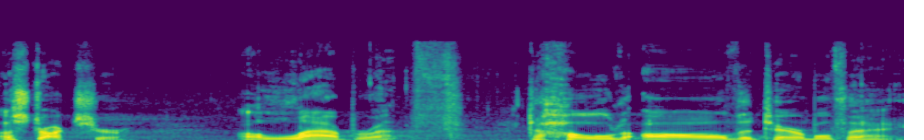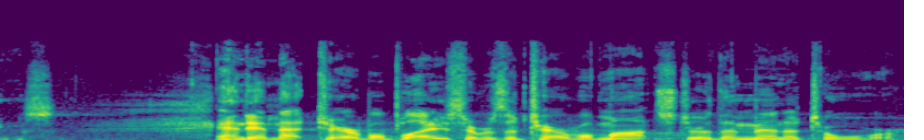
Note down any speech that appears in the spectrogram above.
a structure, a labyrinth, to hold all the terrible things. And in that terrible place, there was a terrible monster, the Minotaur,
